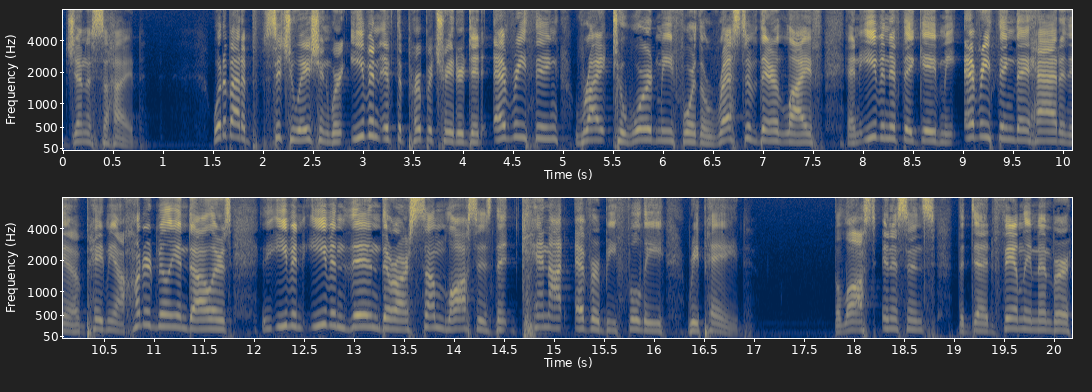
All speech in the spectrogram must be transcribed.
genocide? What about a situation where even if the perpetrator did everything right toward me for the rest of their life, and even if they gave me everything they had and they paid me $100 million, even, even then there are some losses that cannot ever be fully repaid? the lost innocence, the dead family member,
